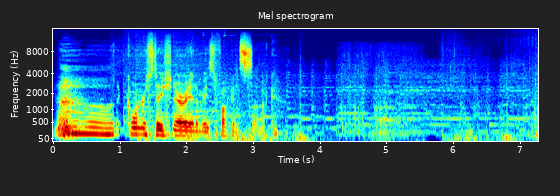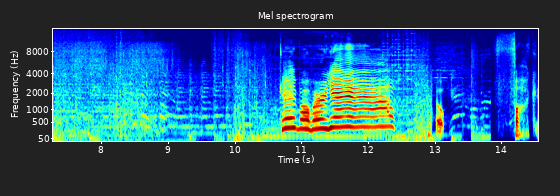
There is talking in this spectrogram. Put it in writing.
the corner stationary enemies fucking suck. Game over, yeah! Fuck.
